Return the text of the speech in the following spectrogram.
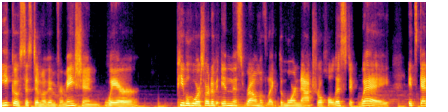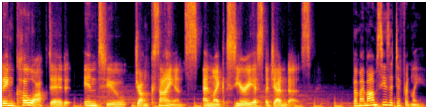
ecosystem of information where people who are sort of in this realm of like the more natural, holistic way, it's getting co opted into junk science and like serious agendas. But my mom sees it differently.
